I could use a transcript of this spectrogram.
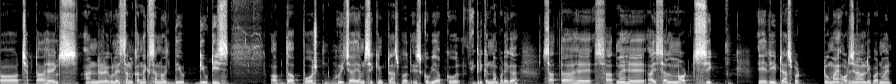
और छठा है and regulation connection with duties of the post which I am seeking transfer इसको भी आपको एग्री करना पड़ेगा। सातवा है साथ में है आई शैल not seek a re transfer to my original department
